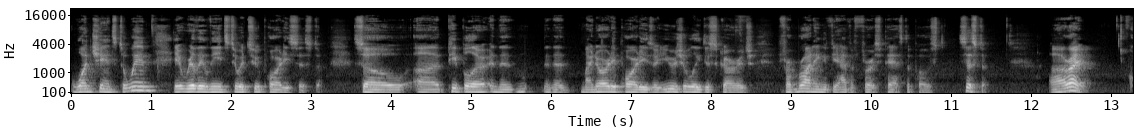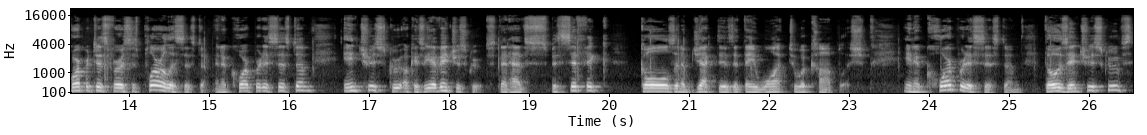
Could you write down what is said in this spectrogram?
one chance to win, it really leads to a two-party system. So uh, people are in the in the minority parties are usually discouraged from running if you have a first past the post system. All right corporatist versus pluralist system. In a corporatist system, interest group okay, so you have interest groups that have specific goals and objectives that they want to accomplish. In a corporatist system, those interest groups,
